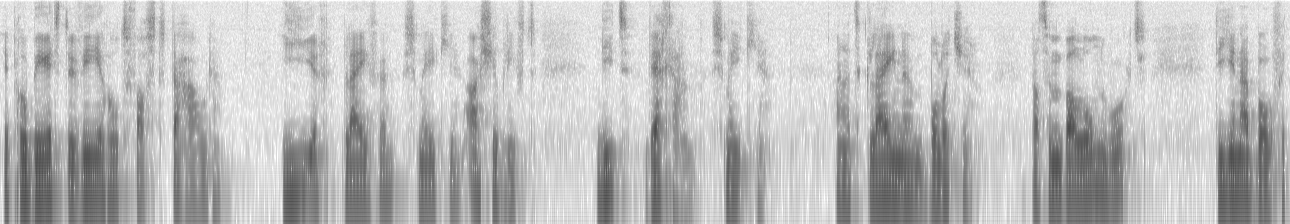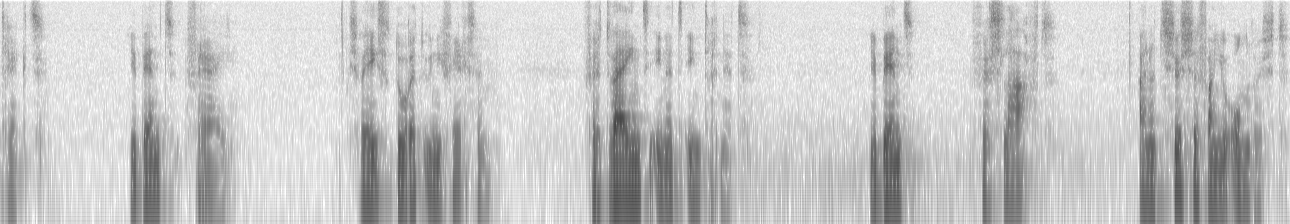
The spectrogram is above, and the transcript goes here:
Je probeert de wereld vast te houden. Hier blijven, smeek je, alsjeblieft. Niet weggaan, smeek je. Aan het kleine bolletje dat een ballon wordt die je naar boven trekt. Je bent vrij. Zweeft door het universum. Verdwijnt in het internet. Je bent verslaafd aan het sussen van je onrust,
